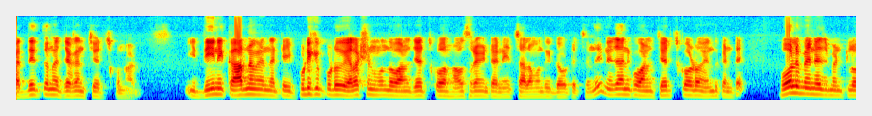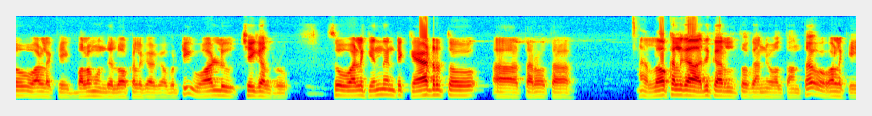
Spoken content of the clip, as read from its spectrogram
పెద్ద ఎత్తున జగన్ చేర్చుకున్నాడు. ఈ దీనికి కారణం ఏంటంటే ఇప్పటికిప్పుడు ఎలక్షన్ ముందు వాళ్ళని చేర్చుకోవాల్సిన అవసరం ఏంటని చాలామందికి డౌట్ వచ్చింది. నిజానికి వాళ్ళని చేర్చుకోవడం ఎందుకంటే పోల్ మేనేజ్మెంట్లో వాళ్ళకి బలం ఉంది లోకల్గా కాబట్టి వాళ్ళు చేయగలరు. సో వాళ్ళకి ఏంటంటే క్యాడర్తో తర్వాత లోకల్గా అధికారులతో కానీ వాళ్ళతో అంతా వాళ్ళకి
